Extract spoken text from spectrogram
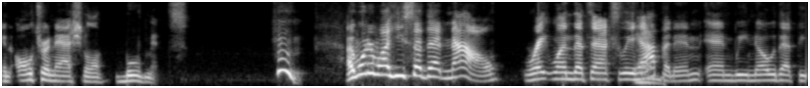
and ultra national movements. Hmm. I wonder why he said that now, right when that's actually Yeah. happening. And we know that the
